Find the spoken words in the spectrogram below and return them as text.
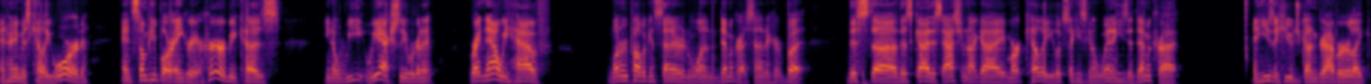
and her name is Kelli Ward, and some people are angry at her because, you know, we we actually we're gonna right now we have one Republican senator and one Democrat senator, here, but this uh, this guy, this astronaut guy, Mark Kelly, looks like he's going to win. He's a Democrat, and he's a huge gun grabber. Like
